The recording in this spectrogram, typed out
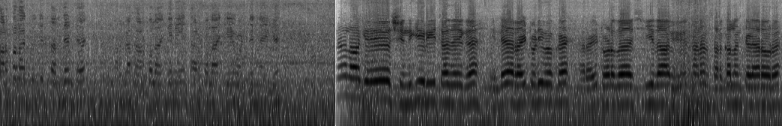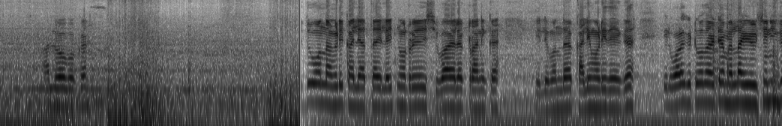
ತಾಡ್ಪಲ್ ಹಾಕ್ಬೇಕಿತ್ತು ಅರ್ಜೆಂಟ್. ಅದಕ್ಕೆ ತಾಡ್ಪಲ್ ಹಾಕಿನಿ, ತಾಡ್ಪಲ್ ಹಾಕಿ ಹೊಂಟೇನ ಈಗ. ಹಾಗೆ ಶಿಂದಗಿ ರೀಚ್ ಆದ ಈಗ. ಇಲ್ಲೇ ರೈಟ್ ಹೊಡಿಬೇಕು. ರೈಟ್ ಹೊಡೆದ ಸೀದಾ ವಿವೇಕಾನಂದ ಸರ್ಕಲ್ ಅಂತ ಹೇಳ್ಯಾರ ಅವ್ರು. ಅಲ್ಲಿ ಹೋಗ್ಬೇಕು. ಇದು ಒಂದು ಅಂಗಡಿ ಖಾಲಿ ಆತ. ಇಲ್ಲಿ ಐತಿ ನೋಡ್ರಿ ಶಿವ ಎಲೆಕ್ಟ್ರಾನಿಕ್ ಇಲ್ಲಿ ಬಂದ ಖಾಲಿ ಮಾಡಿದೆ ಈಗ. ಇಲ್ಲಿ ಒಳಗೆ ಇಟ್ಕೋದ ಐಟಮ್ ಎಲ್ಲ ಇಳ್ಸಿನೀಗ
